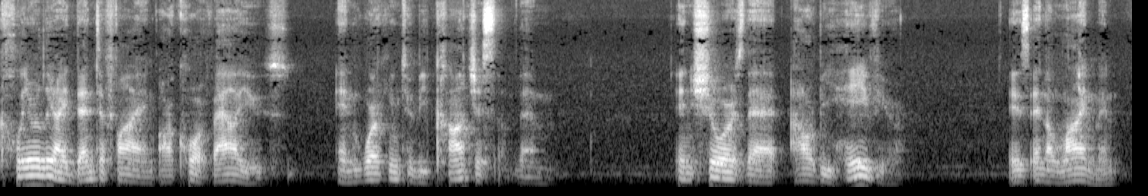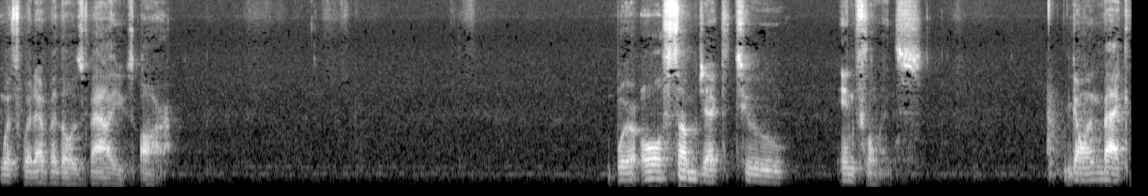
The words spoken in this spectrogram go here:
Clearly identifying our core values and working to be conscious of them ensures that our behavior is in alignment with whatever those values are. We're all subject to influence. Going back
